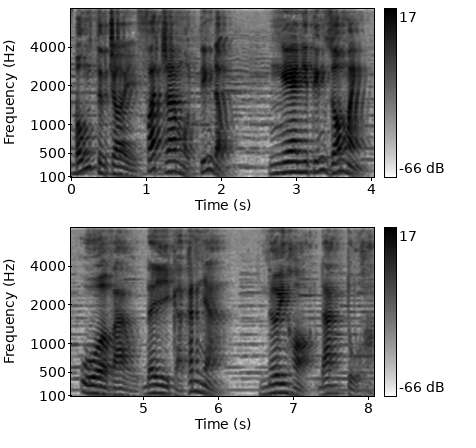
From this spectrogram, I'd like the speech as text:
Bỗng từ trời phát ra một tiếng động, nghe như tiếng gió mạnh ùa vào đầy cả căn nhà, nơi họ đang tụ họp.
